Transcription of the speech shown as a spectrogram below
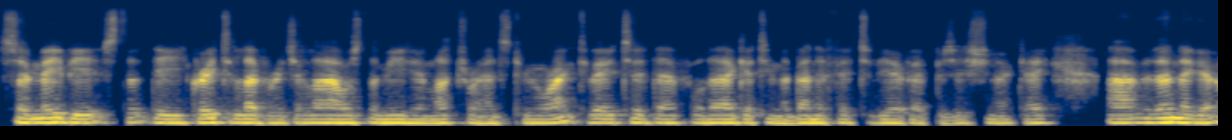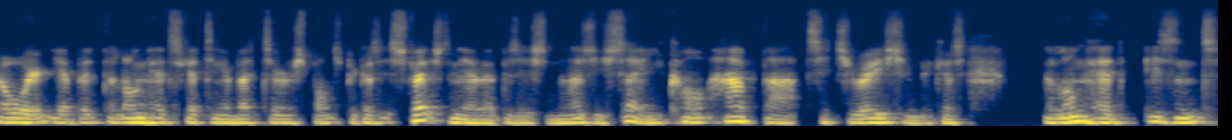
so maybe it's that the greater leverage allows the medial and lateral heads to be more activated, therefore they're getting the benefit of the overhead position, okay? Uh, but then they go, oh, yeah, but the long head's getting a better response because it's stretched in the overhead position. And as you say, you can't have that situation because the long head isn't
